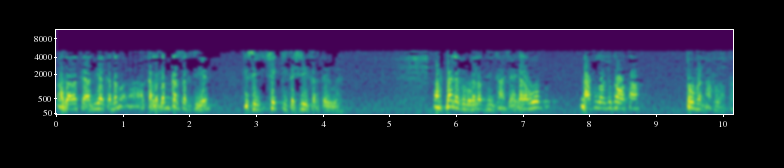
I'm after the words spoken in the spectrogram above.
عدالت عالیہ قدم کا قدم کر سکتی ہے، کسی سکھ کی تشریح کرتے ہوئے۔ اور پہلے کو بھی غلط نہیں کہا جائے اگر وہ نافذ ہو چکا ہوتا تو پھر نافذ ہوتا۔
